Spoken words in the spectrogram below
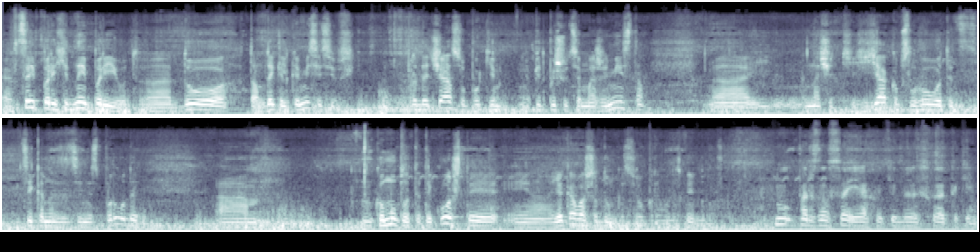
е, в цей перехідний період е, до там, декілька місяців прийде часу, поки підпишуться межі міста? Значить, як обслуговувати ці каналізаційні споруди? Кому платити кошти? Яка ваша думка з цього приводу? Скажіть, будь ласка. Ну, перш за все, я хотів би сказати таким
